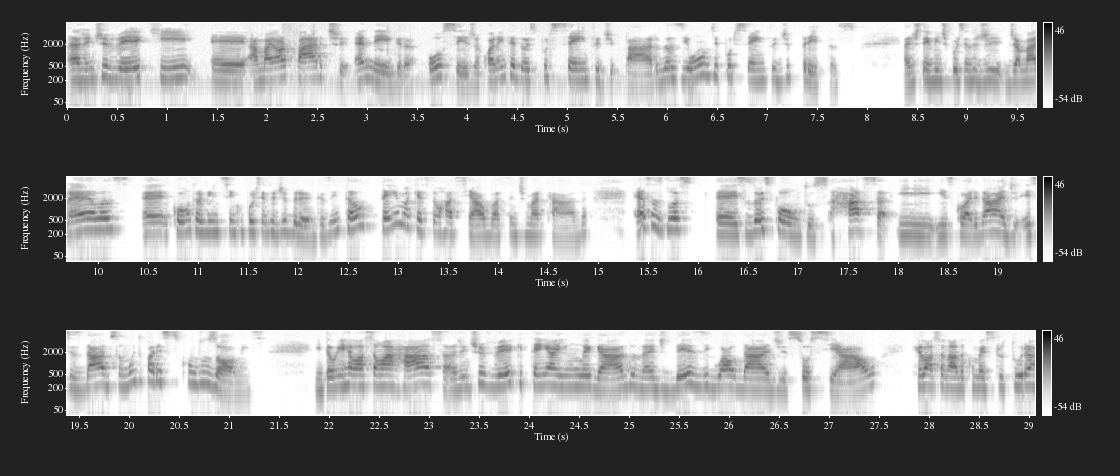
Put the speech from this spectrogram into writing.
A gente vê que é, a maior parte é negra, ou seja, 42% de pardas e 11% de pretas. A gente tem 20% de, de amarelas é, contra 25% de brancas. Então, tem uma questão racial bastante marcada. Essas duas, é, esses dois pontos, raça e, e escolaridade, esses dados são muito parecidos com os dos homens. Então, em relação à raça, a gente vê que tem aí um legado né, de desigualdade social relacionada com uma estrutura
